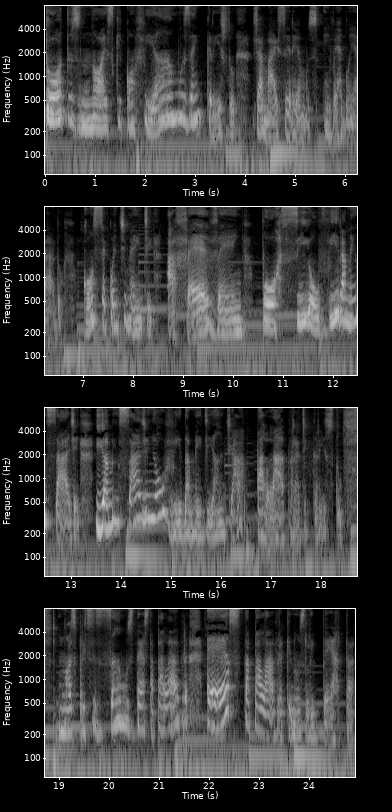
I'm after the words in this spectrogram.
Todos nós que confiamos em Cristo jamais seremos envergonhados. Consequentemente, a fé vem por se ouvir a mensagem, e a mensagem é ouvida mediante a palavra de Cristo. Nós precisamos desta palavra, é esta palavra que nos liberta.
